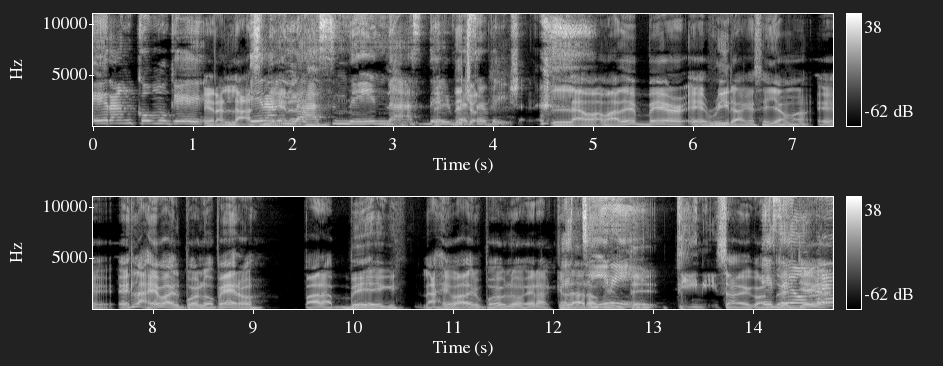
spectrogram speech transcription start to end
eran como que Eran las eran nenas. las nenas. De- del hecho, reservation. La mamá de Bear, eh, Rita, que se llama, eh, es la jeva del pueblo, pero para Big, la jeva del pueblo era claramente Tini, ¿sabes? Cuando Ese él hombre llega,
